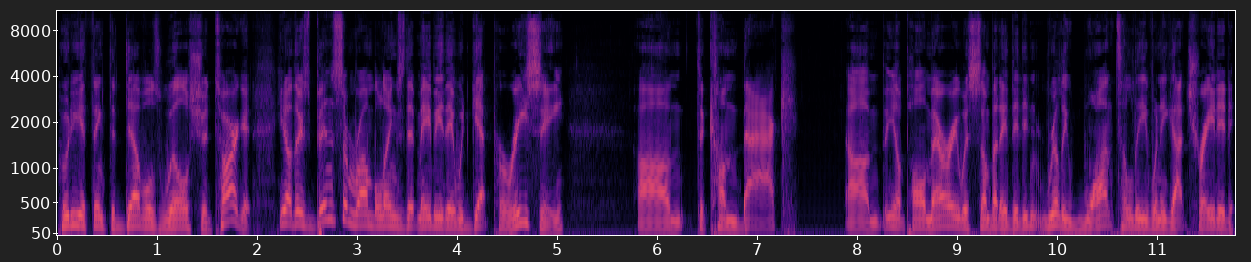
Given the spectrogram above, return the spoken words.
Who do you think the Devils will should target? You know, there's been some rumblings that maybe they would get Parise um, to come back Um, you know, Palmieri was somebody they didn't really want to leave when he got traded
